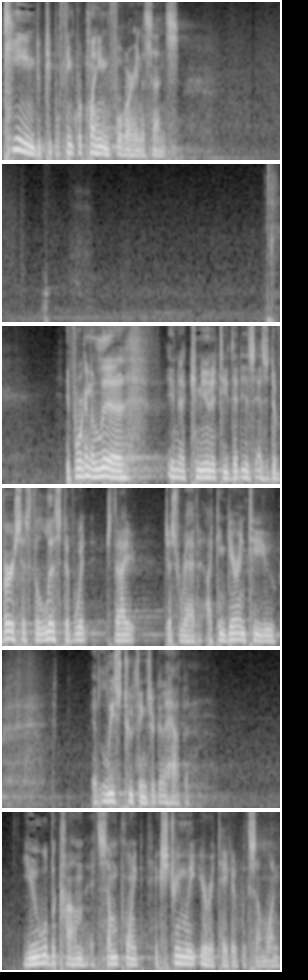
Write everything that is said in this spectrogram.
team do people think we're playing for, in a sense? If we're going to live in a community that is as diverse as the list of which that I just read, I can guarantee you at least two things are going to happen you will become at some point extremely irritated with someone.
